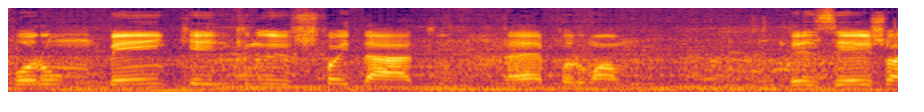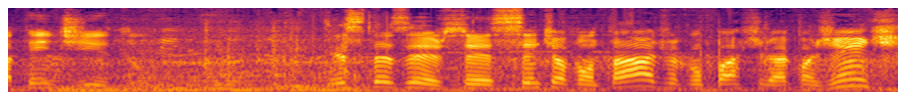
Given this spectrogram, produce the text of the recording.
por um bem que, que nos foi dado, né? por uma, um desejo atendido. Esse desejo, você se sente à vontade para compartilhar com a gente?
